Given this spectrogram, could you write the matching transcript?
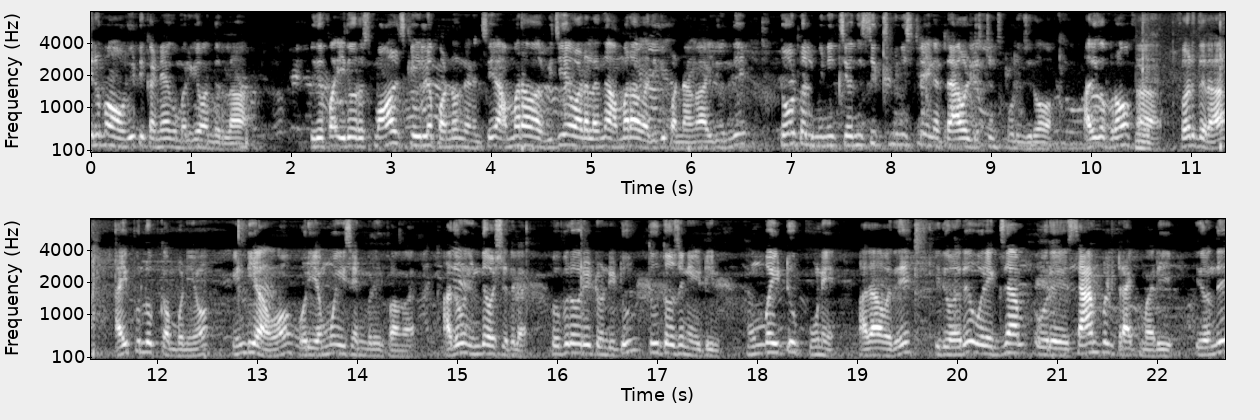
திரும்ப அவன் வீட்டு கன்னியாகுமரிக்கே வந்துடலாம். இது இது ஒரு ஸ்மால் ஸ்கேலில் பண்ணணும்னு நினச்சி அமராவதி விஜயவாடாலேருந்து அமராவதிக்கு பண்ணாங்க. இது வந்து டோட்டல் மினிட்ஸ் வந்து சிக்ஸ் மினிட்ஸில் இந்த ட்ராவல் டிஸ்டன்ஸ் முடிஞ்சிடும் அதுக்கப்புறம் ஃபர்தராக ஹைப்பர் லூப் கம்பெனியும் இந்தியாவும் ஒரு எம்ஓஇ சைன் பண்ணியிருப்பாங்க அதுவும் இந்த வருஷத்தில் February twenty two two thousand eighteen Mumbai to Pune அதாவது இது வந்து ஒரு எக்ஸாம் ஒரு சாம்பிள் ட்ராக் மாதிரி. இது வந்து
